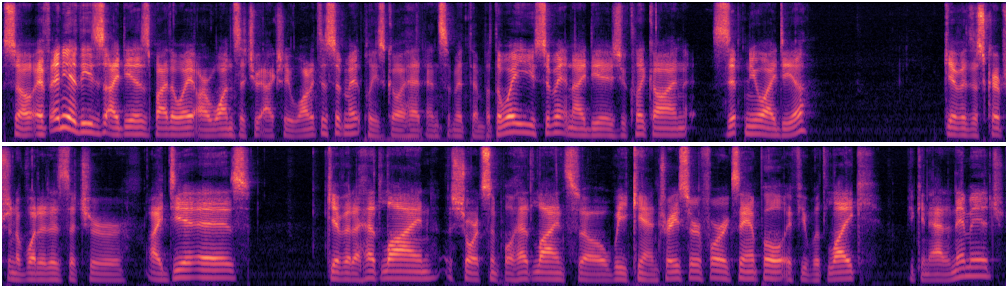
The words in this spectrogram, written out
so if any of these ideas, by the way, are ones that you actually wanted to submit, please go ahead and submit them. But the way you submit an idea is you click on Zip New Idea, give a description of what it is that your idea is, give it a headline, a short, simple headline. So WeCan Tracer, for example, if you would like, you can add an image.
